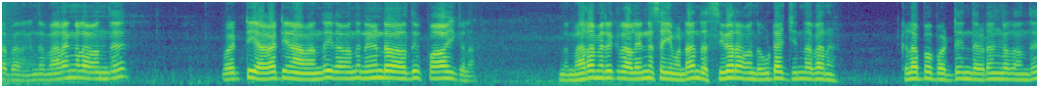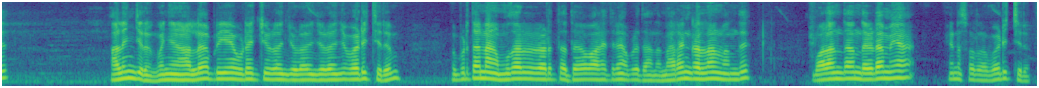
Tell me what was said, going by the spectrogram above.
மரங்களை பாருங்கள் இந்த மரங்களை வந்து வெட்டி அகட்டி நான் வந்து இதை வந்து நீண்ட வரது பாவிக்கலாம் இந்த மரம் இருக்கிறால என்ன செய்ய மாட்டா இந்த சிவரை வந்து உடைச்சி இந்த பாருங்க. கிளப்பப்பட்டு இந்த இடங்கள் வந்து அழிஞ்சிடும் கொஞ்ச நாளில் அப்படியே உடைச்சி உடைஞ்சி உடைஞ்சி உடைஞ்சி வடிச்சிடும் இப்படித்தான் நாங்கள் முதல் அடுத்த தேவாலயத்துலேயும் அப்படி தான் அந்த மரங்கள்லாம் வந்து வளர்ந்த அந்த இடமே என்ன சொல்கிற வடிச்சிடும்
